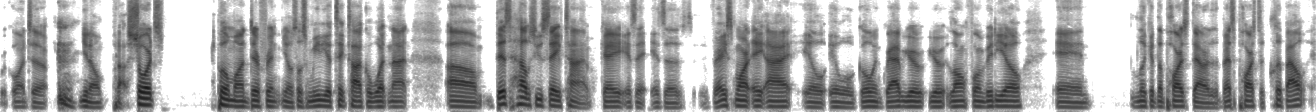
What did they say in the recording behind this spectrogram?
We're going to, you know, put out shorts, put them on different, you know, social media, TikTok or whatnot. Um, this helps you save time. Okay, it's a it's a very smart AI. It'll it will go and grab your your long form video and look at the parts that are the best parts to clip out. And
